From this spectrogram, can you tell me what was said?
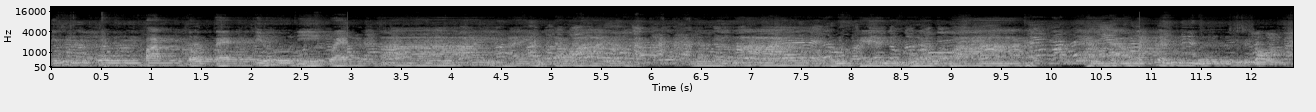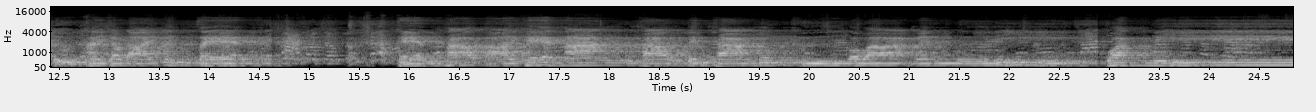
อินปูนปันตกแต่งอยิ้วดีแกว่งซ้ายให้เจ้าได้มือไม้ถูกแผ่นเมืองวานให้เจ้าได้เงินมื่น นอนตื่นให้เจ้าได้เงินแสนแขนเท้าตายแขนนางข้าเป็นทางนุ่นคือก็ว่าแม่นมือนี้วันนี้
